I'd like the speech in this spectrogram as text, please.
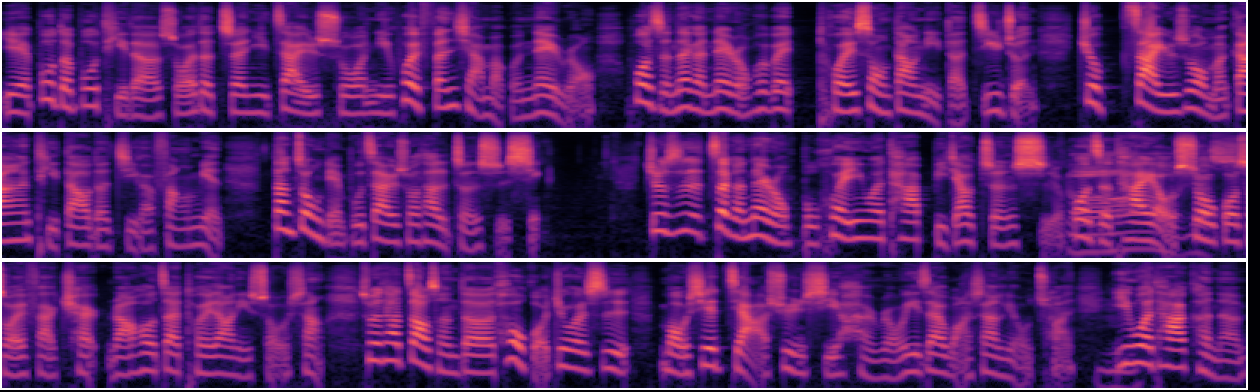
也不得不提的所谓的争议，在于说你会分享某个内容，或者那个内容会被推送到你的基准，就在于说我们刚刚提到的几个方面。但重点不在于说它的真实性。就是这个内容不会因为它比较真实，或者它有受过所谓 fact check，然后再推到你手上，所以它造成的后果就会是某些假讯息很容易在网上流传，因为它可能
